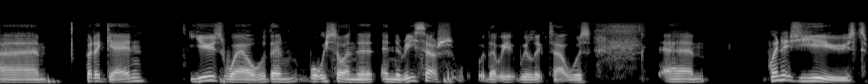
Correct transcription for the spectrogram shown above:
Um, but again, used well, then what we saw in the in the research that we, we looked at was um, when it's used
